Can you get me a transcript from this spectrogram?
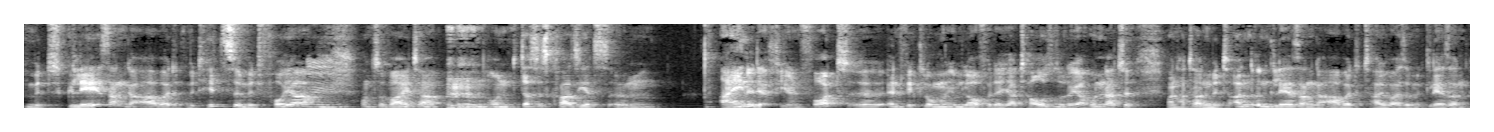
mit Gläsern gearbeitet, mit Hitze, mit Feuer mhm. und so weiter. Und das ist quasi jetzt ähm, eine der vielen Fortentwicklungen im Laufe der Jahrtausende oder Jahrhunderte. Man hat dann mit anderen Gläsern gearbeitet, teilweise mit Gläsern,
